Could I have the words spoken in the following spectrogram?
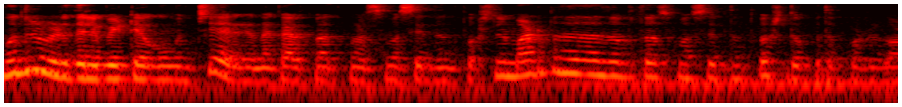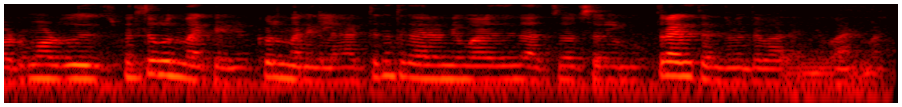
ಮುಂದಿನ ವಿಡಿಯೋದಲ್ಲಿ ಭೇಟಿಯಾಗುವ ಮುಂಚೆ ಯಾರಿಗೆ ನಕಾರಾತ್ಮಕ ಸಮಸ್ಯೆ ಇದ್ದಂಥ ಪಕ್ಷದಲ್ಲಿ ಮಾಡಿದ ಸಮಸ್ಯೆ ಇದ್ದಂಥ ಪಕ್ಷ ದುಃಖದ ಪಟ್ಟು ಆರ್ಡರ್ ಮಾಡ್ಬೋದು ಸ್ಮೆಲ್ತಗೊಂಡು ಮನೆಗೆ ಇಟ್ಕೊಂಡು ಮನೆಗೆ ಹಾಡ್ತಕ್ಕಂಥ ಕಾರಣ ನಿವಾರಣದಿಂದ ಸಮಸ್ಯೆಗಳು ಮುಕ್ತರಾಗಿ ತಂತ್ರವಾದ ನಿವಾರಣೆ ಮಾಡಿ.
